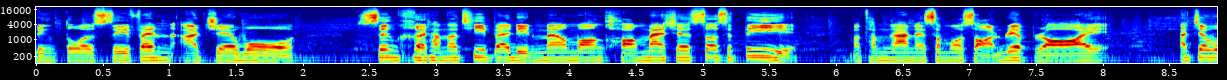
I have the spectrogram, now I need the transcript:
ดึงตัวสตีเฟนอาเจโวซึ่งเคยทำหน้าที่เป็นอดีตแมวมองของแมนเชสเตอร์ซิตี้มาทำงานในสโมสรเรียบร้อย อาเจโว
